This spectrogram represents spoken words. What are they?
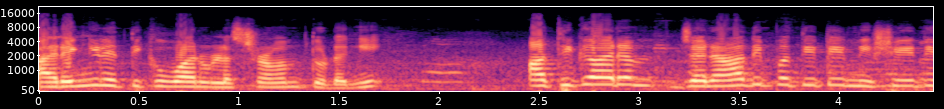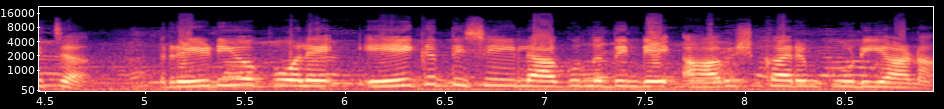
അരങ്ങിലെത്തിക്കുവാനുള്ള ശ്രമം തുടങ്ങി. അധികാരം ജനാധിപത്യത്തെ നിഷേധിച്ച് റേഡിയോ പോലെ ഏകദിശയിലാകുന്നതിന്റെ ആവിഷ്കാരം കൂടിയാണ്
